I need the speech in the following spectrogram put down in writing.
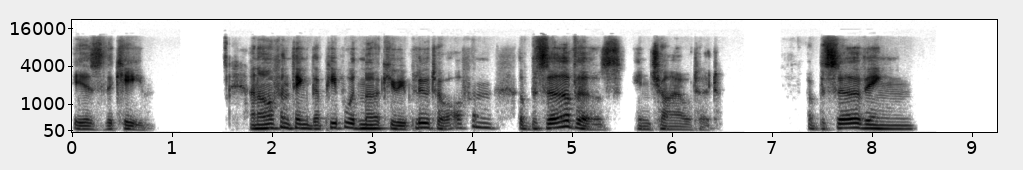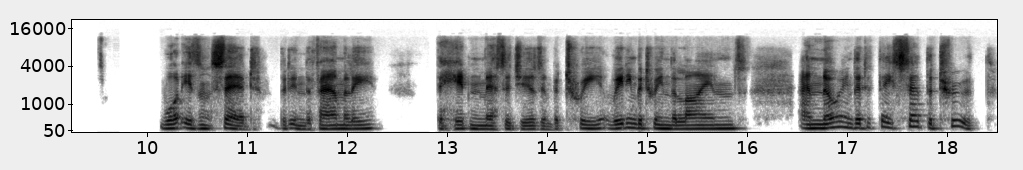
is the key. And I often think that people with Mercury Pluto are often observers in childhood observing what isn't said, but in the family, the hidden messages in between, reading between the lines, and knowing that if they said the truth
